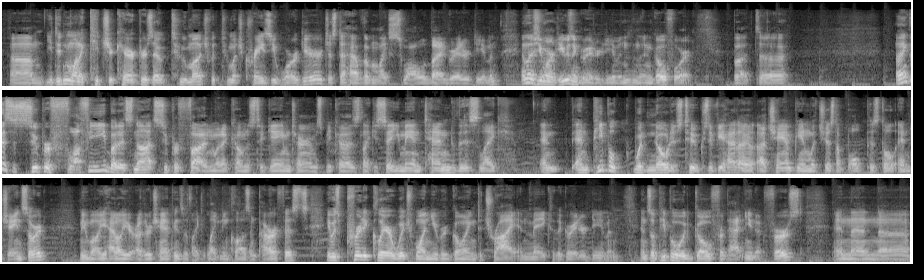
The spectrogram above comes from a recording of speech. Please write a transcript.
um, you didn't want to kit your characters out too much with too much crazy war gear just to have them like swallowed by a greater demon. Unless you weren't using greater demons and then go for it. But, uh, I think this is super fluffy, but it's not super fun when it comes to game terms because, like you say, you may intend this like, and and people would notice too because if you had a, a, champion with just a bolt pistol and chainsword, meanwhile you had all your other champions with like lightning claws and power fists, it was pretty clear which one you were going to try and make the greater demon, and so people would go for that unit first, and then. Uh,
